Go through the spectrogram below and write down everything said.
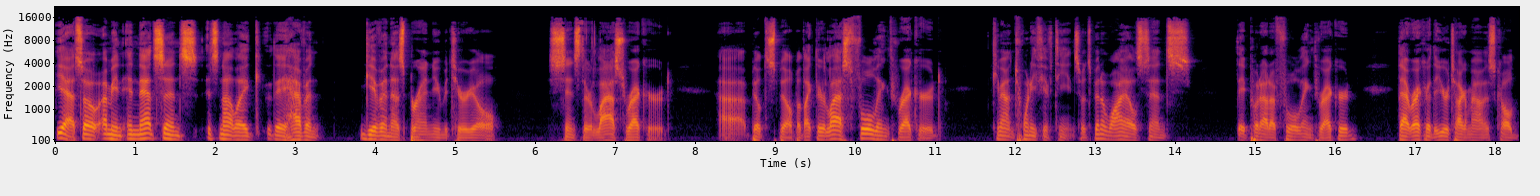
Yeah, so I mean, in that sense, it's not like they haven't given us brand new material since their last record, uh, Built to Spill, but like their last full length record came out in 2015. So it's been a while since they put out a full length record. That record that you were talking about is called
